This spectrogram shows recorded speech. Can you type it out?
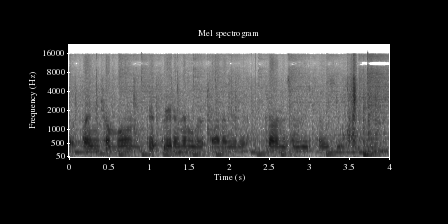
of playing trombone in fifth grade, I never would have thought I would have gone to some of these places.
